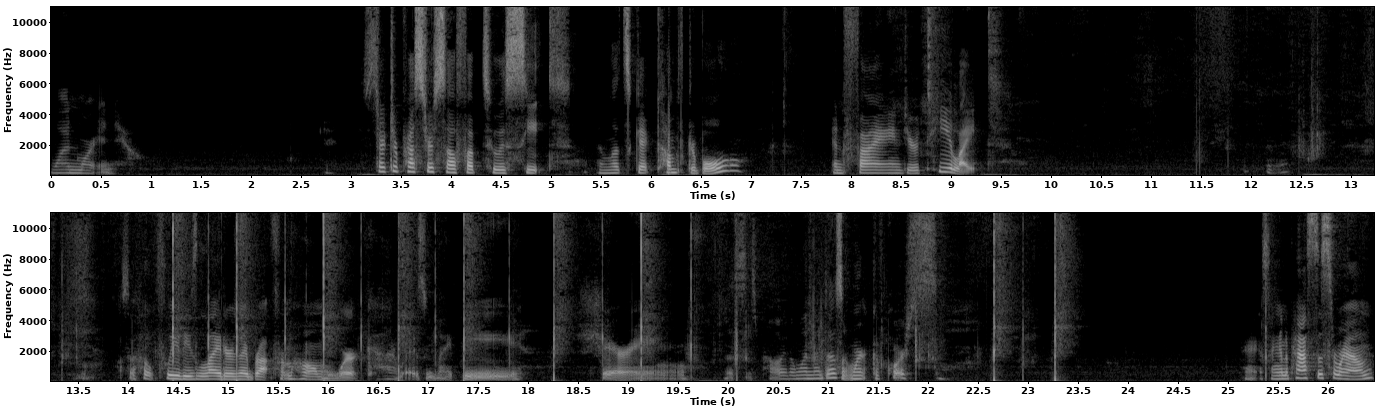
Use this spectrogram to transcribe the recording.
One more inhale. Start to press yourself up to a seat and let's get comfortable and find your tea light. So hopefully these lighters I brought from home work. Otherwise, we might be sharing. This is probably the one that doesn't work, of course. All right, so I'm going to pass this around.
